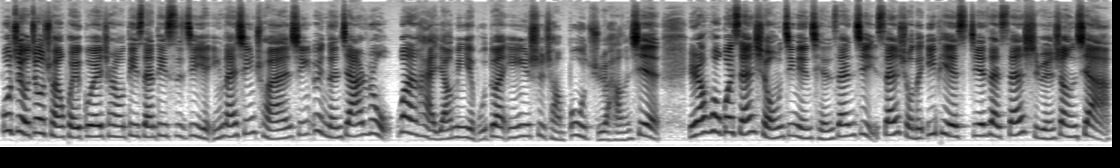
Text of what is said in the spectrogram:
不只有旧船回归，长荣第三、第四季也迎来新船、新运能加入，万海、阳明也不断因应市场布局航线，也让货柜三雄今年前三季三雄的 EPS 皆在三十元上下。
